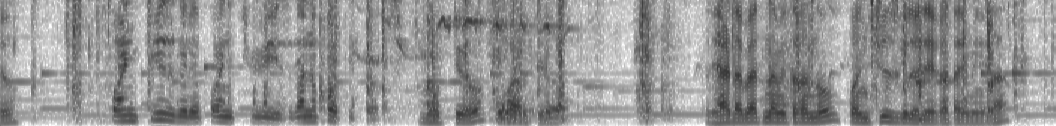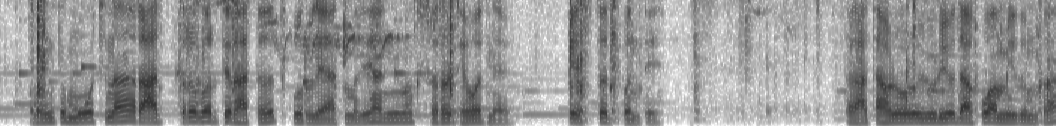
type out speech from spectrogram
हो? पंचवीस गेले पंचवीस. गणपतीतच. मोठी हो की बारकी. हो? तर ह्या डब्यात ना मित्रांनो पंचवीस गेलेले एका टायमिंगला म्हणून तो मोच ना रात्रभर ते राहतात कुर्ले आतमध्ये आणि मग सरळ ठेवत नाही. पेचतात पण ते. तर आता हळूहळू व्हिडिओ दाखवू आम्ही तुमका.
